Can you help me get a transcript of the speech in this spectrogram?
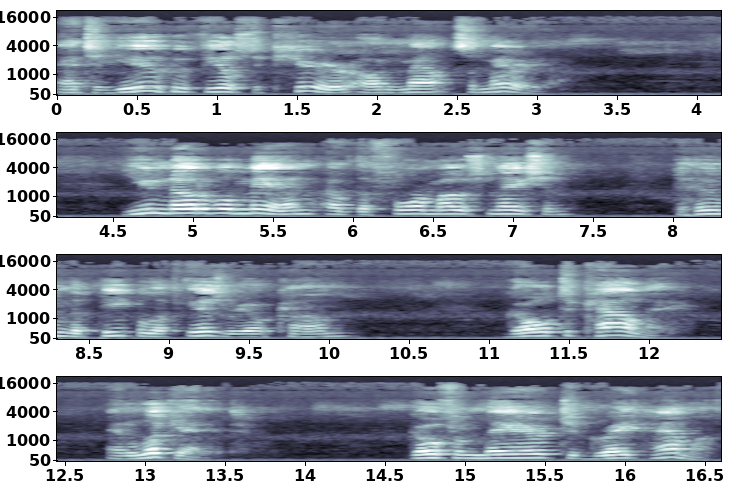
and to you who feel secure on Mount Samaria. You notable men of the foremost nation, to whom the people of Israel come, go to Calneh and look at it. Go from there to Great Hamath,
